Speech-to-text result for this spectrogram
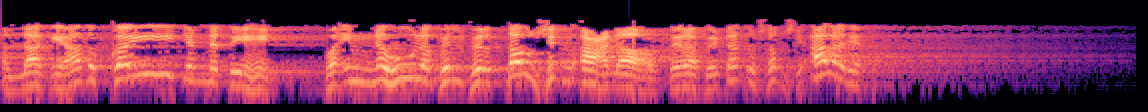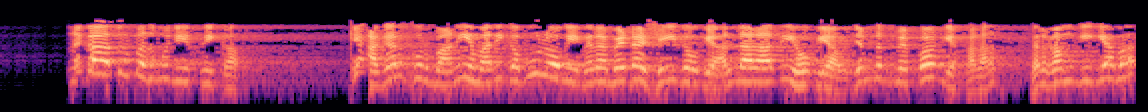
اللہ کے ہاں تو کئی جنتیں ہیں۔ وہ ان نحول فل پھر تو تیرا بیٹا تو سب سے اعلیٰ جنت نے کہا تو بس مجھے اتنی کہا کہ اگر قربانی ہماری قبول ہوگی میرا بیٹا شہید ہو گیا، اللہ راضی ہو گیا، وہ جنت میں پہنچ گیا، خلاص، پھر غم کی کیا بات؟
